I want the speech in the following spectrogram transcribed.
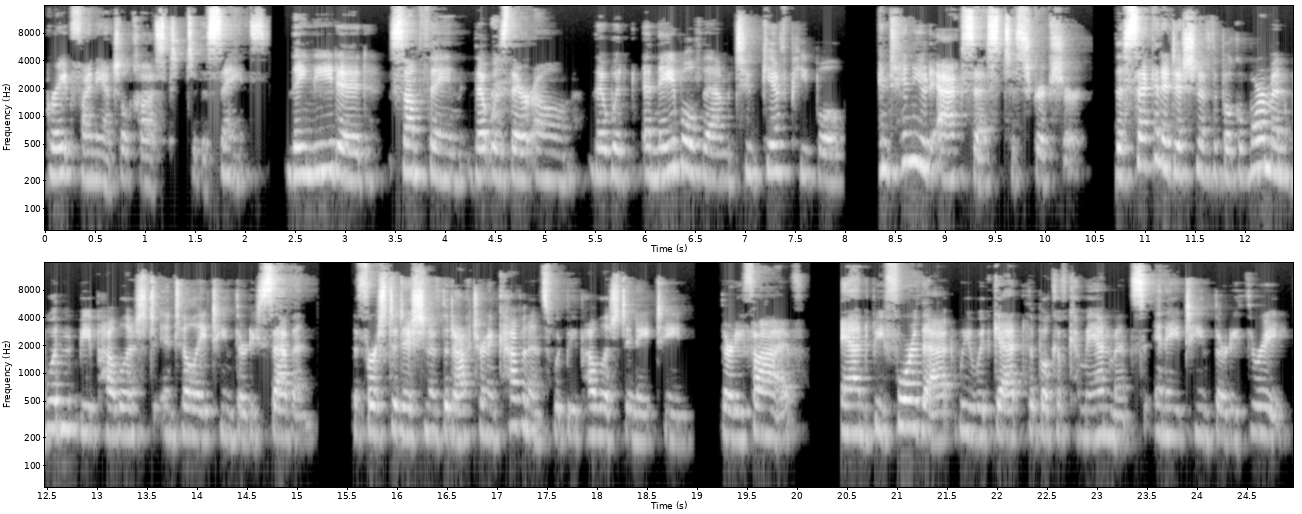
great financial cost to the saints. They needed something that was their own, that would enable them to give people continued access to Scripture. The second edition of the Book of Mormon wouldn't be published until 1837. The first edition of the Doctrine and Covenants would be published in 1835. And before that, we would get the Book of Commandments in 1833.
